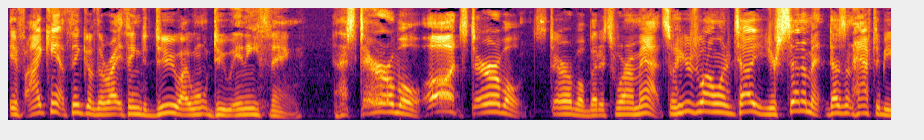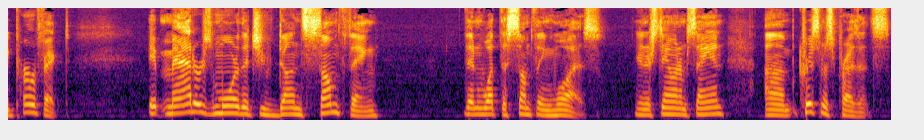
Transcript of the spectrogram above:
if I can't think of the right thing to do, I won't do anything. And that's terrible. Oh, it's terrible. It's terrible, but it's where I'm at. So here's what I want to tell you your sentiment doesn't have to be perfect. It matters more that you've done something than what the something was. You understand what I'm saying? Um, Christmas presents.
